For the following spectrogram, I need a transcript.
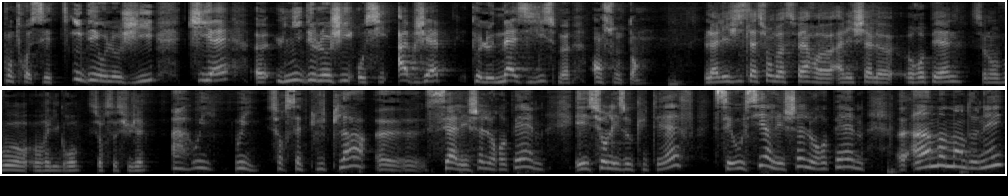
contre cette idéologie qui est euh, une idéologie aussi abjecte que le nazisme en son temps. La législation doit se faire euh, à l'échelle européenne, selon vous, Aurélie Gros, sur ce sujet? Ah oui, oui, sur cette lutte-là, euh, c'est à l'échelle européenne. Et sur les OQTF, c'est aussi à l'échelle européenne. à un moment donné,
